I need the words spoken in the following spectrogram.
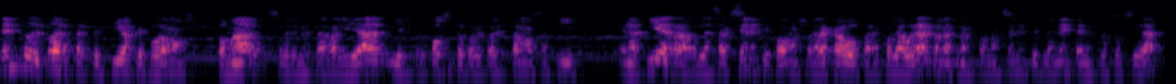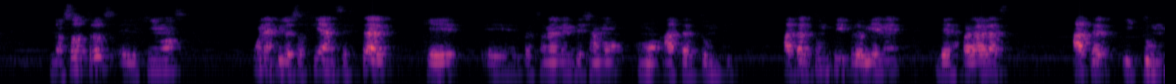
Dentro de todas las perspectivas que podamos tomar sobre nuestra realidad y el propósito por el cual estamos aquí en la Tierra, las acciones que podamos llevar a cabo para colaborar con la transformación de este planeta y nuestra sociedad, nosotros elegimos una filosofía ancestral que eh, personalmente llamo como Atertumti. Atertumti proviene de las palabras Ater y Tum,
